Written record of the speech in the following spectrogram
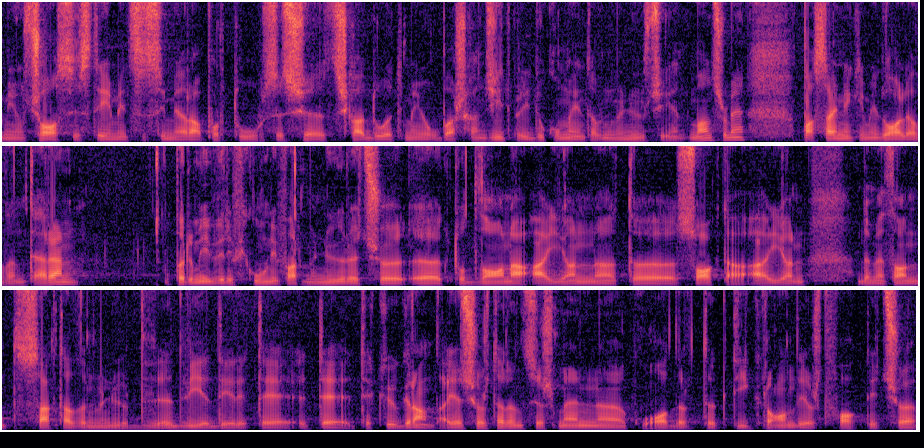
me iu qas sistemit, se si me raportu, se çka duhet me u bashkangjitë prej dokumentave në mënyrë që të jenë të mëndshme, pastaj ne kemi dalë edhe në teren, për me verifiku një farë mënyre që këto të dhana a janë të sakta, a janë domethënë të sakta dhe në mënyrë të vihet deri te te te ky grant. Ajo që është e rëndësishme në kuadër të këtij granti është fakti që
